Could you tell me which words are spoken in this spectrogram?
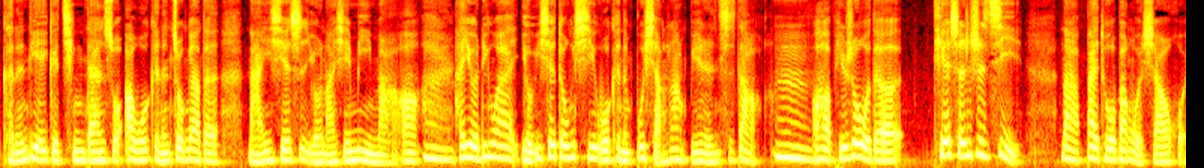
可能列一个清单说啊，我可能重要的哪一些是有哪些密码啊？嗯，还有另外有一些东西，我可能不想让别人知道。嗯，啊，比如说我的。贴身日记，那拜托帮我销毁。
